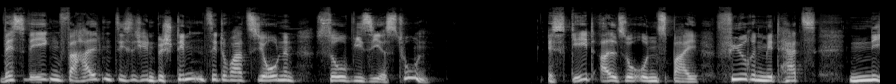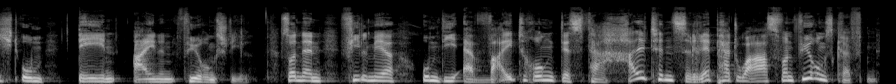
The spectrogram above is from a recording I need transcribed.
Weswegen verhalten Sie sich in bestimmten Situationen so, wie Sie es tun? Es geht also uns bei Führen mit Herz nicht um den einen Führungsstil, sondern vielmehr um die Erweiterung des Verhaltensrepertoires von Führungskräften,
